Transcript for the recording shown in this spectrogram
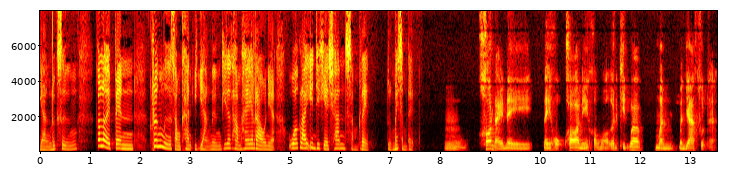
อย่างลึกซึ้ง ก็เลยเป็นเครื่องมือสำคัญอีกอย่างหนึ่งที่จะทำให้เราเนี่ย work life integration สำเร็จหรือไม่สำเร็จ อืม ข้อไหนในในหกข้อนี้ของหมอเอิญคิดว่ามันมันยากสุดฮะ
